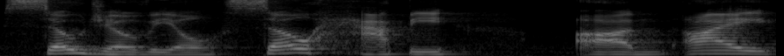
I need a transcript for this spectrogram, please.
so jovial, so happy. Um, I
